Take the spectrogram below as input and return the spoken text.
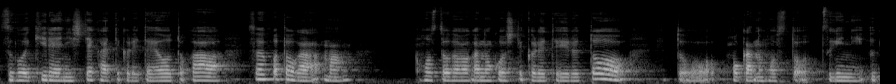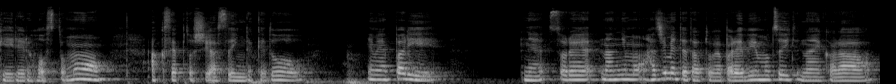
すごい綺麗にして帰ってくれたよとか、そういうことが、まあ、ホスト側が残してくれていると、えっと、他のホスト、次に受け入れるホストも、アクセプトしやすいんだけど、でもやっぱり、ね、それ何にも、初めてだとやっぱレビューもついてないから、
